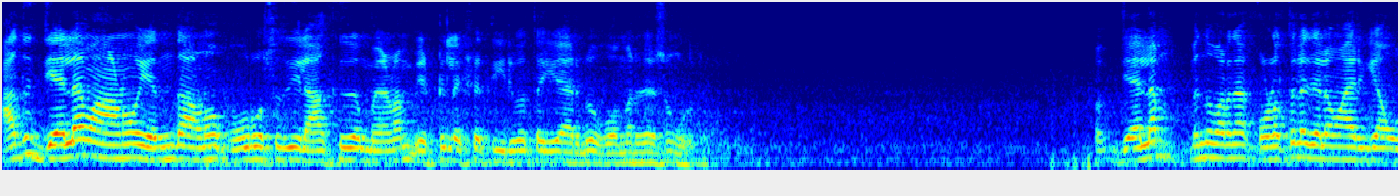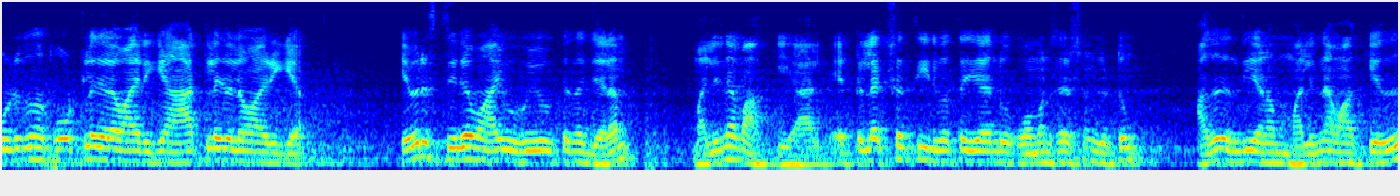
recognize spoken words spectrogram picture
അത് ജലമാണോ എന്താണോ പൂർവസ്ഥിതിയിലാക്കുക വേണം എട്ട് ലക്ഷത്തി ഇരുപത്തയ്യായിരം രൂപ കോമ്പൻസേഷൻ കൊടുക്കും ജലം എന്ന് പറഞ്ഞാൽ കുളത്തിലെ ജലമായിരിക്കാം ഒഴുകുന്ന തോട്ടിലെ ജലമായിരിക്കാം ആറ്റിലെ ജലമായിരിക്കാം. ഇവർ സ്ഥിരമായി ഉപയോഗിക്കുന്ന ജലം മലിനമാക്കിയാൽ എട്ട് ലക്ഷത്തി ഇരുപത്തയ്യായിരം രൂപ കോമ്പൻസേഷൻ കിട്ടും. അത് എന്ത് ചെയ്യണം? മലിനമാക്കിയത്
